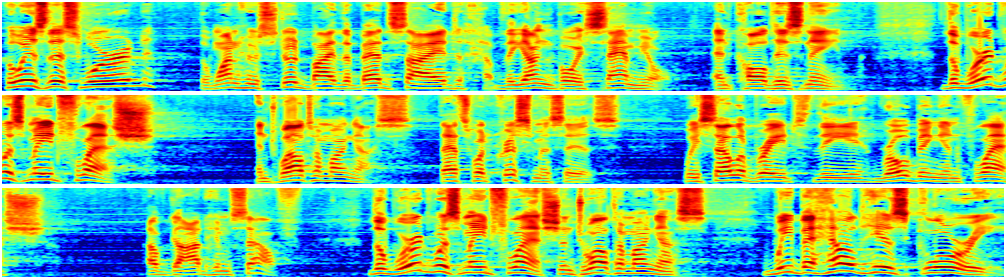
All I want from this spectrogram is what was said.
Who is this Word? The one who stood by the bedside of the young boy Samuel and called his name. The Word was made flesh and dwelt among us. That's what Christmas is. We celebrate the robing in flesh of God Himself. The Word was made flesh and dwelt among us. We beheld His glory.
